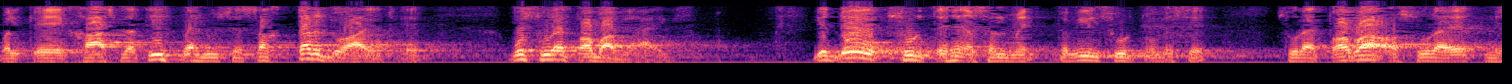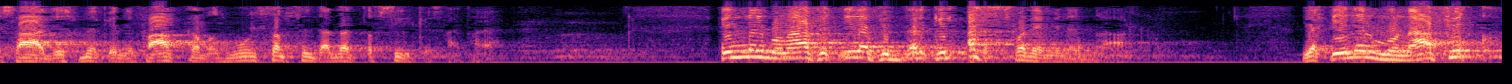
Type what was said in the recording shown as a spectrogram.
بلکہ ایک خاص لطیف پہلو سے سخت تر جو آیت ہے، وہ سورہ توبہ میں آئے گی۔ یہ دو صورتیں ہیں اصل میں، طویل صورتوں میں سے، سورہ توبہ اور سورہ نساء، جس میں کہ نفاق کا مضمون سب سے زیادہ تفصیل کے ساتھ آیا۔ ان المنافقین فی الدرک الاسفل من النار۔ یقیناً منافق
